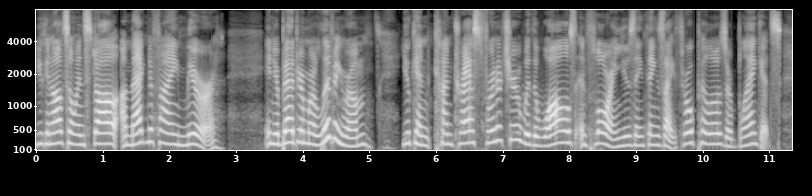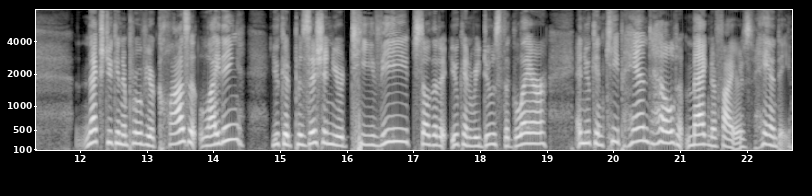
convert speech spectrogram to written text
You can also install a magnifying mirror. In your bedroom or living room, you can contrast furniture with the walls and flooring using things like throw pillows or blankets. Next, you can improve your closet lighting. You could position your TV so that it, you can reduce the glare, and you can keep handheld magnifiers handy.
